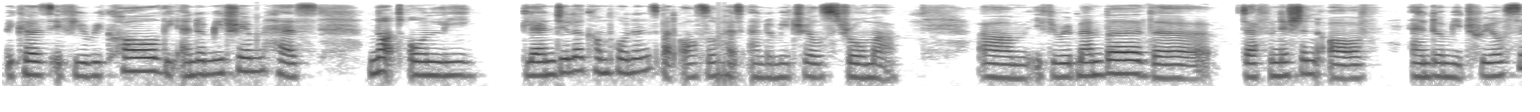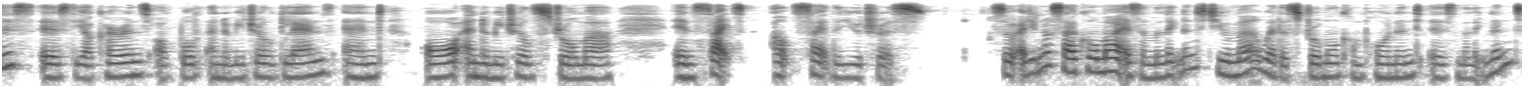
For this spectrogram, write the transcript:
because if you recall the endometrium has not only glandular components but also has endometrial stroma. Um, if you remember the definition of endometriosis is the occurrence of both endometrial glands and or endometrial stroma in sites outside the uterus. So adenosarcoma is a malignant tumor where the stromal component is malignant.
